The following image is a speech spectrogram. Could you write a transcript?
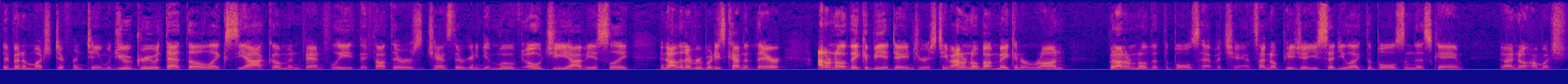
they've been a much different team. Would you agree with that, though? Like Siakam and VanVleet, they thought there was a chance they were going to get moved. OG, obviously. And now that everybody's kind of there, I don't know. They could be a dangerous team. I don't know about making a run, but I don't know that the Bulls have a chance. I know, PJ, you said you like the Bulls in this game, and I know how much,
